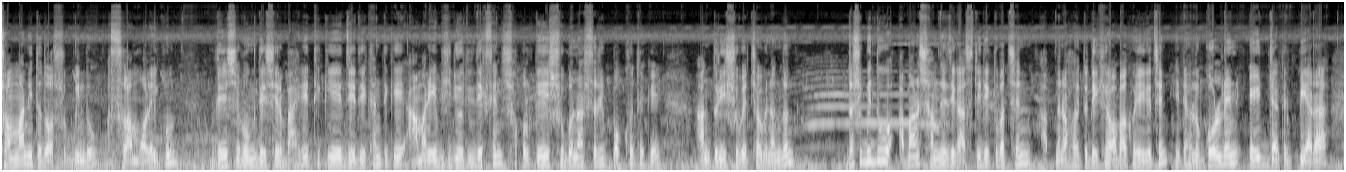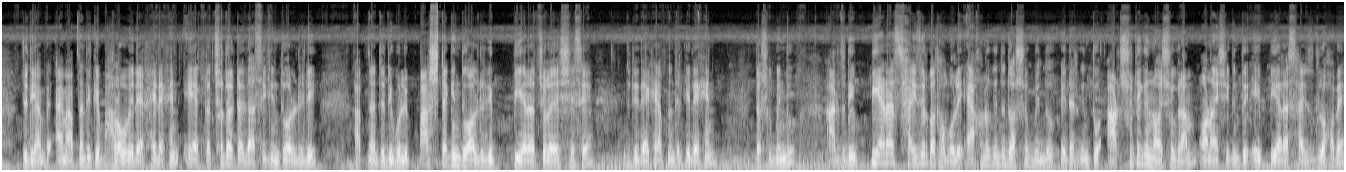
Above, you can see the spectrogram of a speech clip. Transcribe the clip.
সম্মানিত দর্শকবৃন্দ, আসসালামু আলাইকুম। দেশ এবং দেশের বাইরে থেকে যে যেখান থেকে আমার এই ভিডিওটি দেখছেন, সকলকে শুভ নার্সারির পক্ষ থেকে আন্তরিক শুভেচ্ছা, অভিনন্দন। দর্শকবিন্দু, আমার সামনে যে গাছটি দেখতে পাচ্ছেন, আপনারা হয়তো দেখে অবাক হয়ে গেছেন, এটা হলো গোল্ডেন এইট জাতের পেয়ারা। যদি আমি আপনাদেরকে ভালোভাবে দেখাই, দেখেন, এই একটা ছোট একটা গাছে কিন্তু অলরেডি আপনার যদি বলি পাঁচটা কিন্তু অলরেডি পেয়ারা চলে এসেছে। যদি দেখে আপনাদেরকে দেখেন দর্শকবিন্দু। আর যদি পেয়ারার সাইজের কথা বলি এখনও কিন্তু দর্শকবিন্দু, এটার কিন্তু আটশো থেকে নয়শো গ্রাম, অনায়াসে কিন্তু এই পেয়ারার সাইজগুলো হবে।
